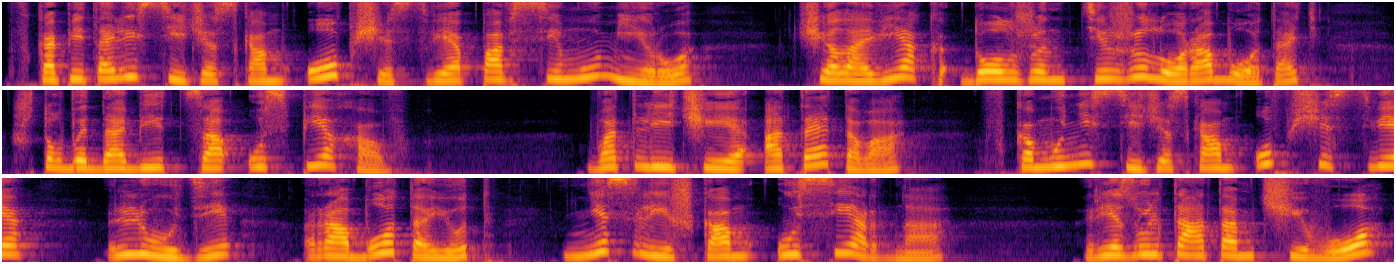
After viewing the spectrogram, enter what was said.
В капиталистическом обществе по всему миру человек должен тяжело работать, чтобы добиться успехов. В отличие от этого, в коммунистическом обществе люди работают не слишком усердно, результатом чего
